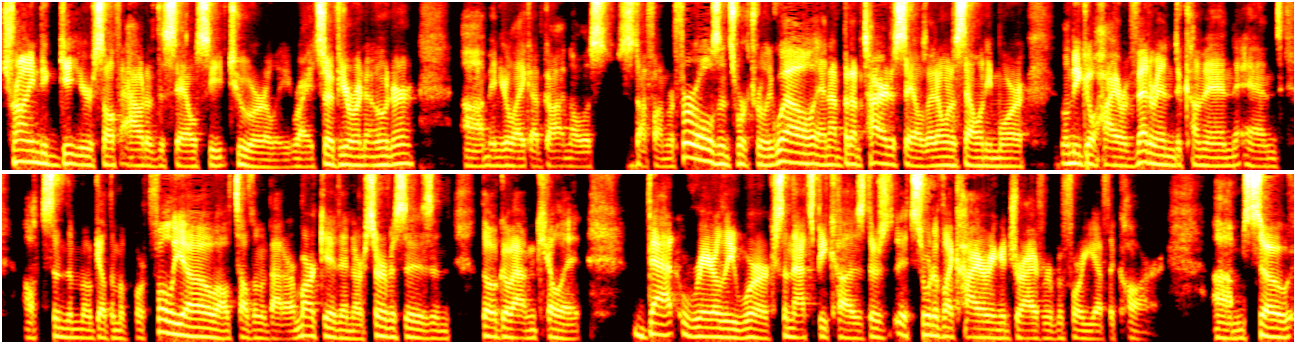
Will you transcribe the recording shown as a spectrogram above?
trying to get yourself out of the sales seat too early, right? So if you're an owner um, and you're like, I've gotten all this stuff on referrals and it's worked really well, and I'm, but I'm tired of sales. I don't want to sell anymore. Let me go hire a veteran to come in and I'll send them, I'll get them a portfolio. I'll tell them about our market and our services, and they'll go out and kill it that rarely works and that's because there's it's sort of like hiring a driver before you have the car um, so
